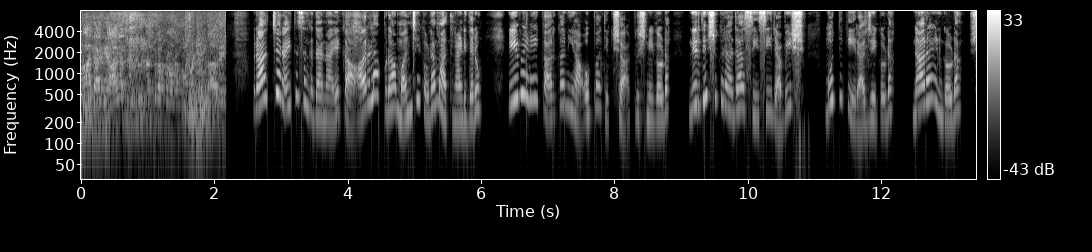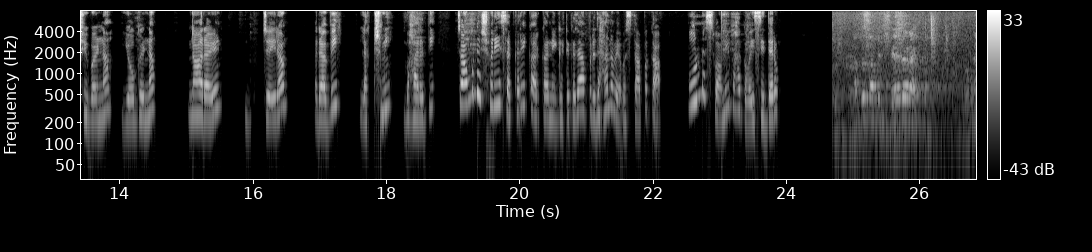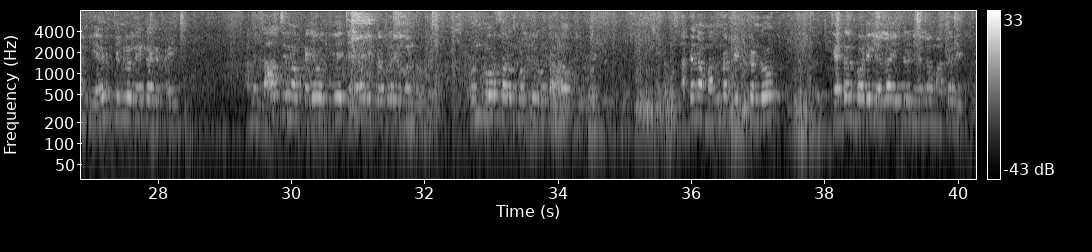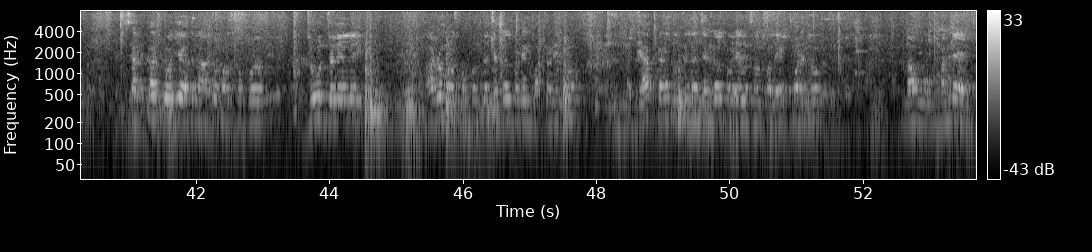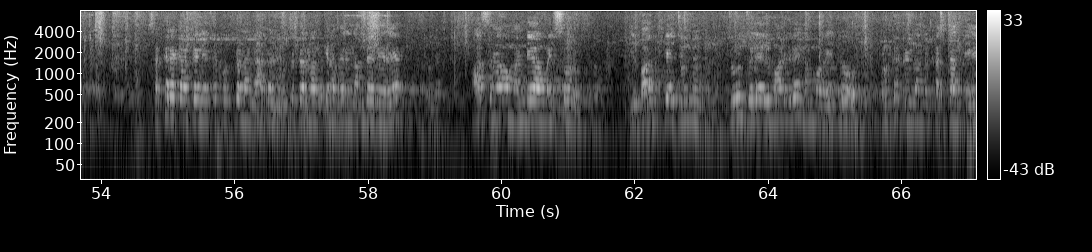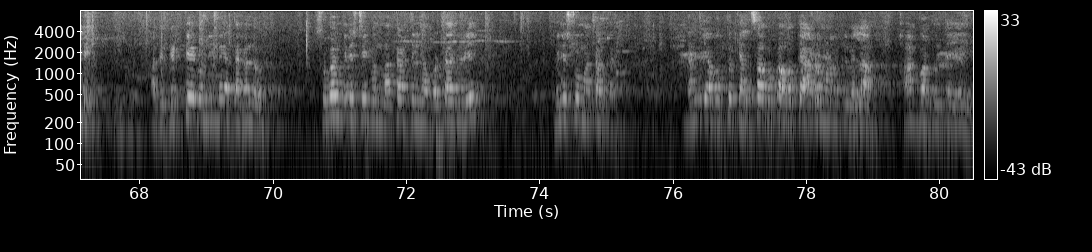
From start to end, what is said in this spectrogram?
ಹಾಗಾಗಿ ಒಂದರ ನಂತರ ಪ್ರಾರಂಭ ಮಾಡಿದ್ದಾರೆ ರಾಜ್ಯ ರೈತ ಸಂಘದ ನಾಯಕ ಅರಳಾಪುರ ಮಂಜೇಗೌಡ ಮಾತನಾಡಿದರು. ಈ ವೇಳೆ ಕಾರ್ಖಾನೆಯ ಉಪಾಧ್ಯಕ್ಷ ಕೃಷ್ಣೇಗೌಡ, ನಿರ್ದೇಶಕರಾದ ಸಿಸಿ ರವೀಶ್ ಮುತ್ತಿಗೆ ರಾಜೇಗೌಡ, ನಾರಾಯಣಗೌಡ, ಶಿವಣ್ಣ, ಯೋಗಣ್ಣ, ನಾರಾಯಣ್, ಜಯರಾಮ್ ರವಿ, ಲಕ್ಷ್ಮಿ, ಭಾರತಿ, ಚಾಮುಂಡೇಶ್ವರಿ ಸಕ್ಕರೆ ಕಾರ್ಖಾನೆ ಘಟಕದ ಪ್ರಧಾನ ವ್ಯವಸ್ಥಾಪಕ ಪೂರ್ಣಸ್ವಾಮಿ ಭಾಗವಹಿಸಿದ್ದರು. ಅದು ನಮಗೆ ಬೇಜಾರಾಯ್ತು ನಮ್ಗೆ ಎರಡು ತಿಂಗಳು ಲೇಟ್ ಆಗುತ್ತೆ ಆಮೇಲೆ ಲಾಸ್ಟ್ ನಾವು ಕರೆಯೋ ಜನವರಿ ಫೆಬ್ರವರಿ ಬಂದು ಒಂದೂವರೆ ಸಾವಿರ ಕೊಟ್ಟು ಇವತ್ತು ಹಾಳಾಗ್ಬಿಟ್ಟಿದೆ ಅದನ್ನು ಮನದಟ್ಟಿಟ್ಕೊಂಡು ಜನರಲ್ ಬಾಡಿಲಿ ಎಲ್ಲ ಇದ್ರು ಎಲ್ಲ ಮಾತಾಡಿ ಸರ್ಕಾರಕ್ಕೆ ಹೋಗಿ ಅದನ್ನು ಆರ್ಡರ್ ಮಾಡಿಸ್ಬೇಕು. ಜೂನ್ ಜುಲೈಯಲ್ಲಿ ಆರ್ಡ್ರ್ ಮಾಡಿಸ್ಬೇಕು ಅಂತ ಜನರಲ್ ಬಾಡಿಯಲ್ಲಿ ಮಾತಾಡಿದ್ರು. ಅದು ಯಾಕೆ ಕಣಕ್ಕೆ ಗೊತ್ತಿಲ್ಲ. ಜನರಲ್ ಬಾಡಿ ಒಂದು ಸ್ವಲ್ಪ ಲೇಟ್ ಮಾಡಿದ್ರು. ನಾವು ಮೊನ್ನೆ ಸಕ್ಕರೆ ಕಾರ್ಖಾನೆ ಹತ್ರ ಕೂತ್ಕೊಂಡು ನಾಲ್ಕಲ್ಲಿ ಉತ್ತರ ಕರ್ನಾಟಕನೇ ಬೇರೆ ನಮ್ಮದೇ ಬೇರೆ. ಹಾಸನ, ಮಂಡ್ಯ, ಮೈಸೂರು ಈ ಭಾಗಕ್ಕೆ ಜೂನ್ ಜೂನ್ ಜುಲೈಯಲ್ಲಿ ಮಾಡಿದರೆ ನಮ್ಮ ರೈತರು ಉಳ್ಕೊತಿಲ್ಲ ಅಂದ್ರೆ ಕಷ್ಟ ಅಂತ ಹೇಳಿ ಅದು ಗಟ್ಟಿಯಾಗಿ ಒಂದು ನಿರ್ಣಯ ತಗೊಂಡು ಶುಗರ್ ಮಿನಿಸ್ಟ್ರಿಗೆ ಒಂದು ಮಾತಾಡ್ತೀವಿ, ನಾವು ಬರ್ತಾ ಇದ್ದೀವಿ ರೀ. ಮಿನಿಸ್ಟ್ರು ಮಾತಾಡ್ತಾರೆ. ನಮಗೆ ಅವತ್ತು ಕೆಲಸ ಆಗಬೇಕು, ಅವತ್ತೇ ಆರ್ಡ್ರ್ ಮಾಡಬೇಕು, ಇವೆಲ್ಲ ಆಗಬಾರ್ದು ಅಂತ ಹೇಳಿ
